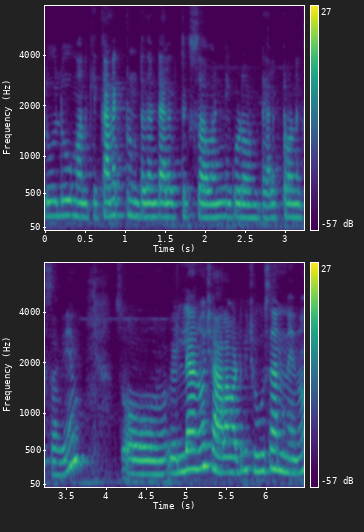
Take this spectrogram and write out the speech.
లూలు మనకి కనెక్ట్ ఉంటుంది అంటే ఎలక్ట్రిక్స్ అవన్నీ కూడా ఉంటాయి ఎలక్ట్రానిక్స్ అవి. సో వెళ్ళాను చాలా వాటికి చూశాను నేను.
